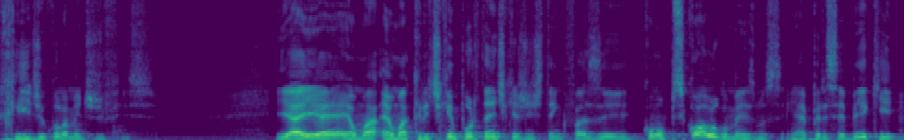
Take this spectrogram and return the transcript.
Ridiculamente difícil. E aí é, é uma, é uma crítica importante que a gente tem que fazer, como psicólogo mesmo, assim. É perceber que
